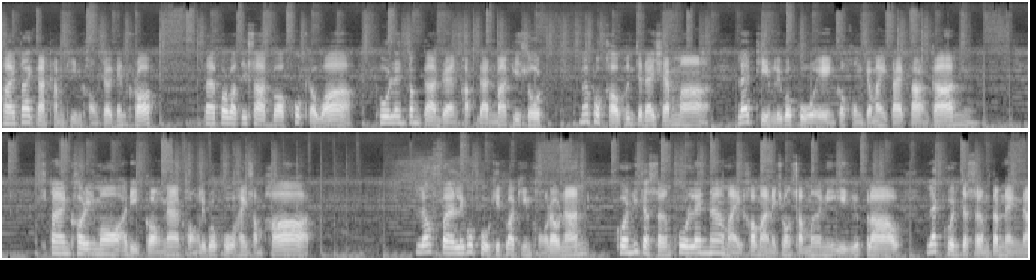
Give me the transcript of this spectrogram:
ภายใต้การทำทีมของเจอร์เกนครอปแต่ประวัติศาสตร์บอกพวกเราว่า ผู้เล่นต้องการแรงผลักดันมากที่สุด เมื่อพวกเขาเพิ่งจะได้แชมป์มา และทีมลิเวอร์พูลเองก็คงจะไม่แตกต่างกัน สแตนคอริมอร์อดีตกองหน้าของลิเวอร์พูลให้สัมภาษณ์ แล้วแฟนลิเวอร์พูลคิดว่าทีมของเรานั้น ควรที่จะเสริมผู้เล่นหน้าใหม่เข้ามาในช่วงซัมเมอร์นี้อีกหรือเปล่า และควรจะเสริมตำแหน่งไหน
